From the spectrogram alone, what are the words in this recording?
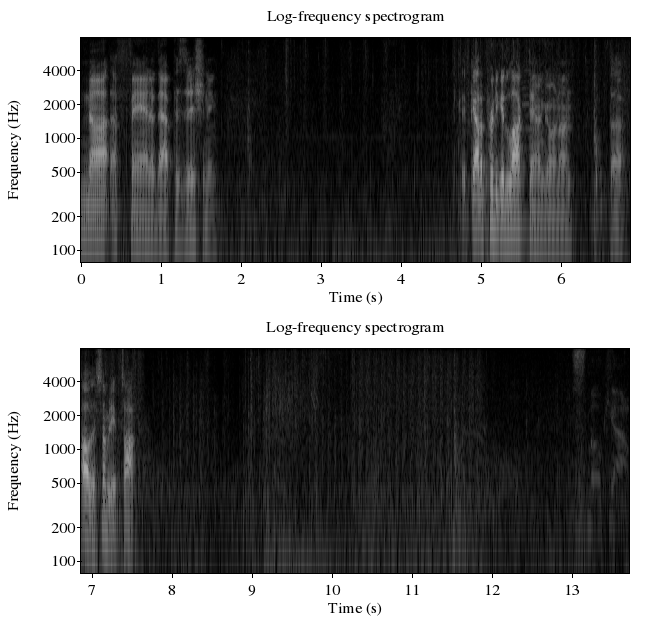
Not a fan of that positioning. They've got a pretty good lockdown going on. What the? Oh, there's somebody up top. Smoke out.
